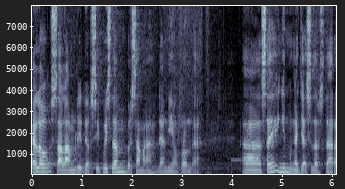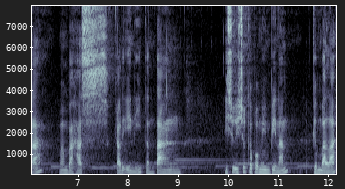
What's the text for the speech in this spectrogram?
Hello, salam leadership wisdom bersama Daniel Ronda. Uh, saya ingin mengajak saudara-saudara membahas kali ini tentang isu-isu kepemimpinan gembala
